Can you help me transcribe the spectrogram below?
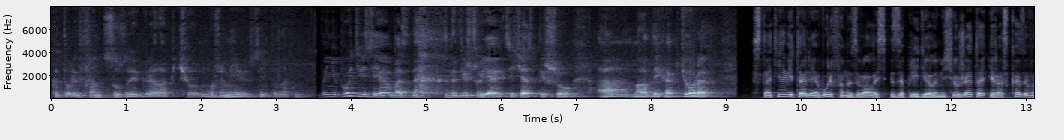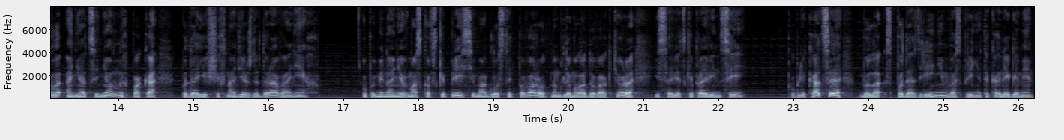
который француза играл актер? Можем я с ним познакомиться? Вы не против, если я вас напишу, я сейчас пишу о молодых актерах, Статья Виталия Вульфа называлась «За пределами сюжета» и рассказывала о неоцененных пока подающих надежды дарованиях. Упоминание в московской прессе могло стать поворотным для молодого актера из советской провинции. Публикация была с подозрением воспринята коллегами.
